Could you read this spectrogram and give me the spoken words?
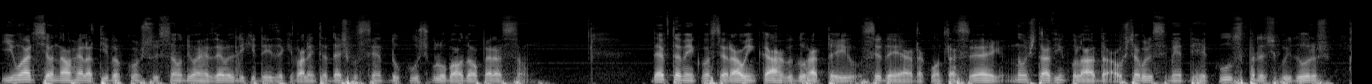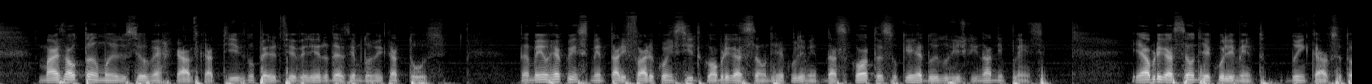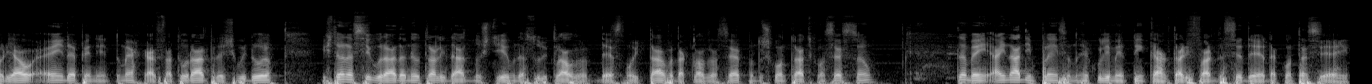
e um adicional relativo à constituição de uma reserva de liquidez equivalente a 10% do custo global da operação. Deve também considerar o encargo do rateio CDA da conta CR não está vinculado ao estabelecimento de recursos para distribuidoras, mas ao tamanho dos seus mercados cativos no período de fevereiro a dezembro de 2014. Também o reconhecimento tarifário coincide com a obrigação de recolhimento das cotas, o que reduz o risco de inadimplência. e a obrigação de recolhimento do encargo setorial é independente do mercado faturado pela distribuidora, estando assegurada a neutralidade nos termos da subcláusula 18 da cláusula 7 dos contratos de concessão. Também a inadimplência no recolhimento do encargo tarifário da CDE da conta CR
